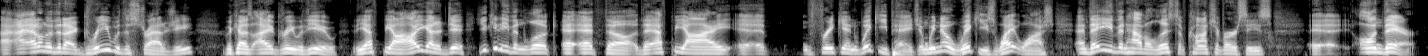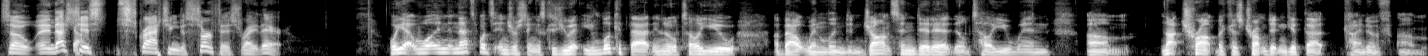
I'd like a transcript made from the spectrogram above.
I, I don't know that I agree with the strategy because I agree with you. The FBI, all you got to do, you can even look at, at the, the FBI. Uh, freaking wiki page and we know wiki's whitewashed and they even have a list of controversies uh, on there so and that's Yeah. just scratching the surface right there Well, yeah, well, and, and that's what's interesting is because you you look at that and it'll tell you about when Lyndon Johnson did it. It'll tell you when, um, not Trump because Trump didn't get that kind of, um,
